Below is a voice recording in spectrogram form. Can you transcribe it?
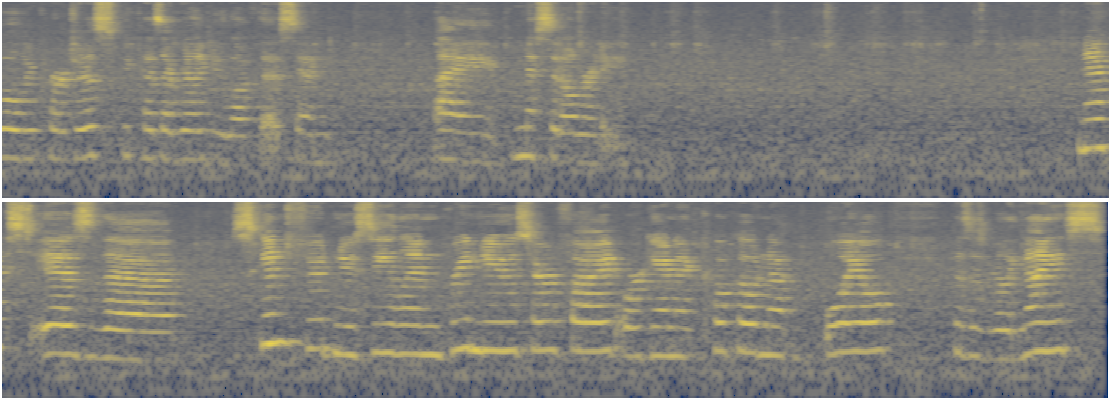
will repurchase because I really do love this and I miss it already. Next is the Skin Food New Zealand Renew Certified Organic Coconut Oil. This is really nice.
